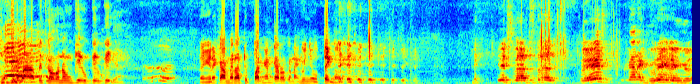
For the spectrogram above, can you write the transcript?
Coba apit kok kono uki uki uki. Nah ini kamera depan kan karo kena gue nyuting. Wes bagus terus. Wes sekarang goreng lho engko.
